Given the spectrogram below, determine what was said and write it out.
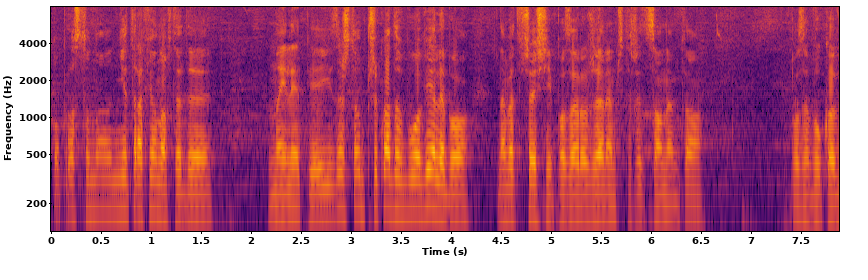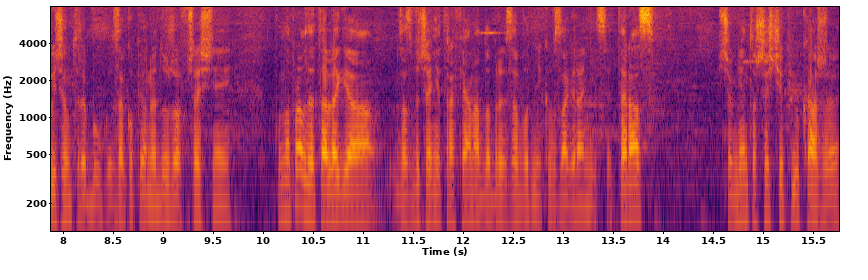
po prostu no, nie trafiono wtedy najlepiej. Zresztą przykładów było wiele, bo nawet wcześniej, poza Rogerem czy też Edsonem, to poza Wukowiczem, który był zakupiony dużo wcześniej, to naprawdę ta Legia zazwyczaj nie trafiała na dobrych zawodników z zagranicy. Teraz ściągnięto sześciu piłkarzy,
